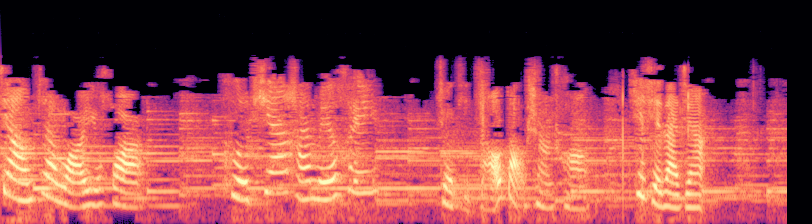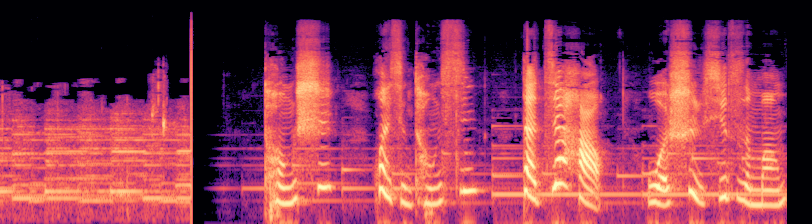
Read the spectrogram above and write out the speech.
想再玩一会儿，可天还没黑，就得早早上床。谢谢大家。童诗唤醒童心。大家好，我是徐子萌，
